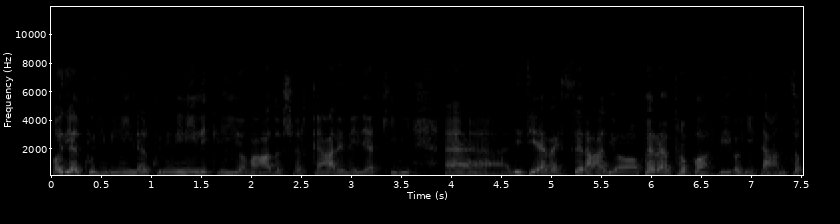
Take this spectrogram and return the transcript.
o di alcuni vinili, alcuni vinili che io vado a cercare negli archivi eh, di TRS Radio per proporvi ogni tanto.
